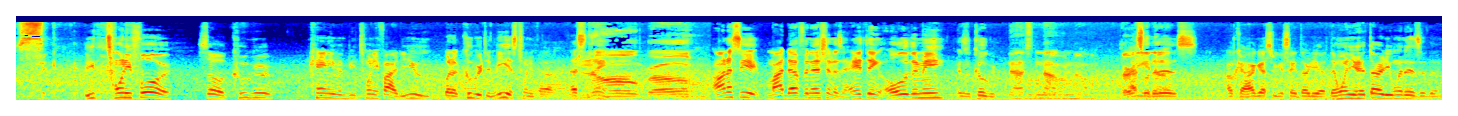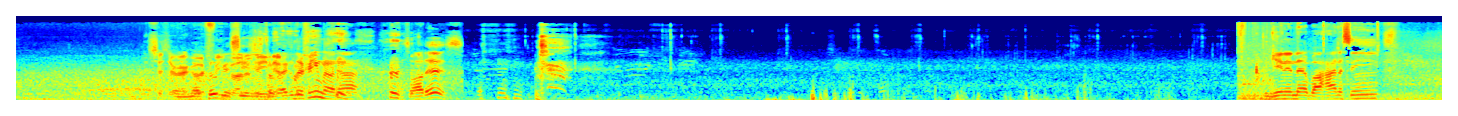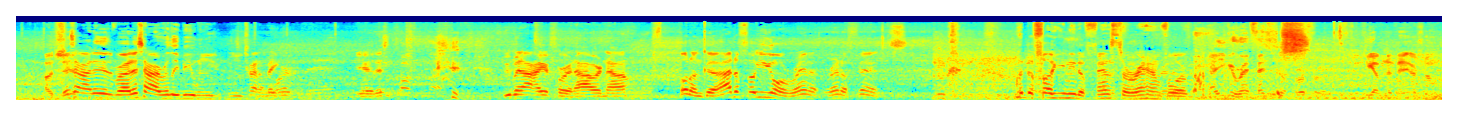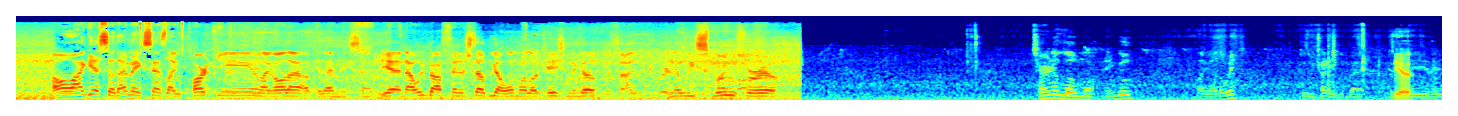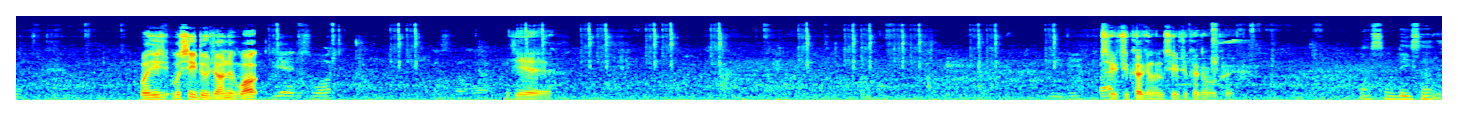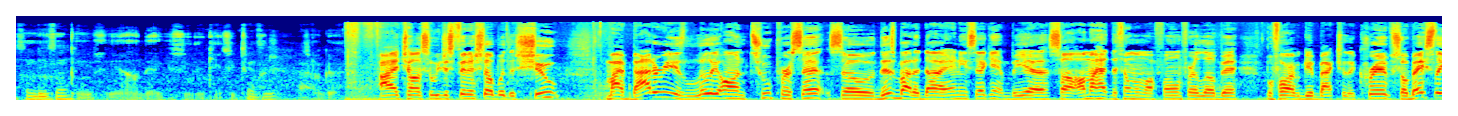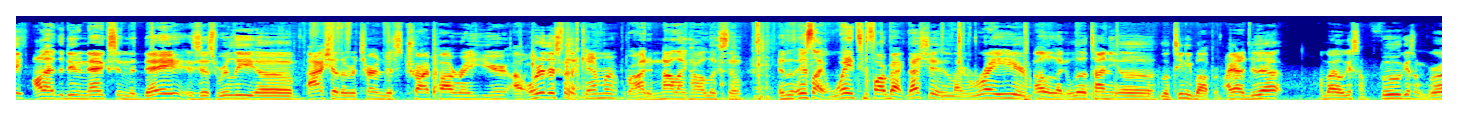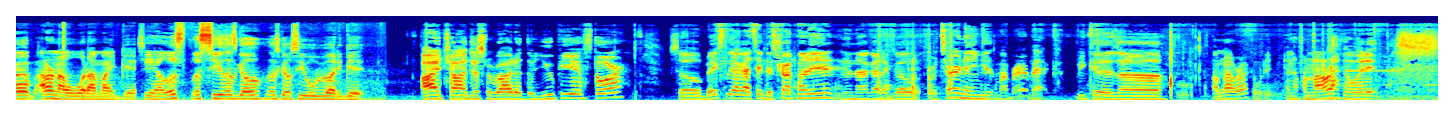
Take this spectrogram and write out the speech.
You 24. So a cougar can't even be 25 to you, but a cougar to me is 25. That's the thing. No, bro. Honestly, my definition is anything older than me is a cougar. That's no, no. 30 That's what and it up. is. Okay, I guess we can say 30. Then when you hit 30, what is it then? It's just a regular know, cougar, female. she's just a regular female now. That's all it is. Getting that behind the scenes. Oh, shit. This how it is, bro. This how it really be when you when you trying to make it. Yeah, this. We've been out here for an hour now. Hold on, good. How the fuck you gonna rent a rent a fence? what the fuck you need a fence to rent for? bro? Now you can rent fences for You have an event or something? Oh, I guess so. That makes sense. Like parking, like all that. Okay, that makes sense. Yeah, now we about finished up. We got one more location to go, What size you wear? and then we smooth for real. Turn a little more angle, like other way, because we're trying to get the back. Yeah. What he what she do, Jonas? Walk? Yeah, just walk. Yeah. Mm-hmm. See what you're cooking. Let me see what you're cooking real quick. That's some decent. That's some decent. Can you see? I don't think you can see. You can't see too Can't see much. it? So good. All right, y'all. So we just finished up with the shoot. My battery is literally on two percent, so this about to die any second. But yeah, so I might have to film on my phone for a little bit before I get back to the crib. So basically, all I have to do next in the day is just really. Uh, I actually have to return this tripod right here. I ordered this for the camera, bro. I did not like how it looks. So it, it's like way too far back. That shit is like right here. Oh, like a little tiny, uh, little teeny bopper. I gotta do that. I'm about to go get some food, get some grub. I don't know what I might get. So yeah, let's let's see. Let's go. Let's go see what we about to get. All right, y'all, just arrived at the UPS store. So basically, I gotta take this tripod in and I gotta go return it and get my bread back because uh, I'm not rocking with it. And if I'm not rocking with it,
